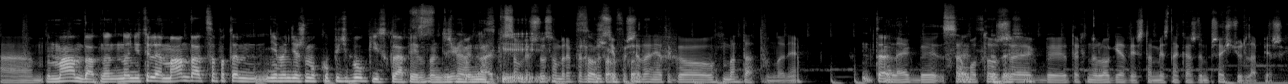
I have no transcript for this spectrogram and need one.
Um, mandat, no, no, nie tyle mandat, co potem nie będziesz mógł kupić bułki w sklepie, bo będziesz miał niski... To są, wiesz, to są reperkusje posiadania tego mandatu, no nie? Tak, Ale jakby samo tak, to, że jakby technologia, wiesz, tam jest na każdym przejściu dla pieszych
